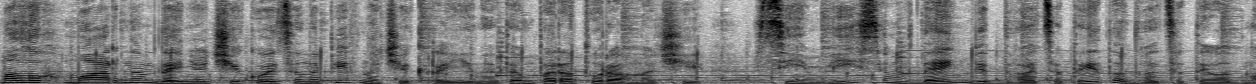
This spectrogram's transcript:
Малохмарним день очікується на півночі країни. Температура вночі 7-8, вдень від 20 до 21.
